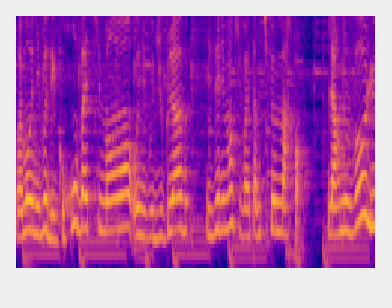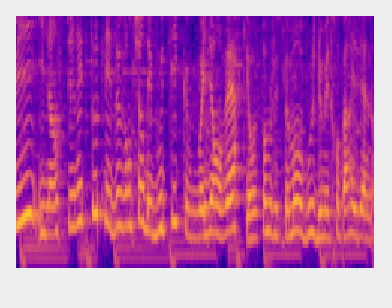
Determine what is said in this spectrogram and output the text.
Vraiment au niveau des gros bâtiments, au niveau du globe, les éléments qui vont être un petit peu marquants. L'Art Nouveau, lui, il a inspiré toutes les devantures des boutiques que vous voyez en verre qui ressemblent justement aux bouches de métro parisiennes.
